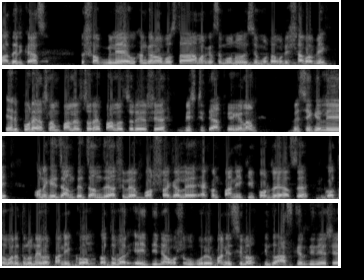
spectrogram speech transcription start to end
বাদের কাজ। তো সব মিলিয়ে ওখানকার অবস্থা আমার কাছে মনে হয়েছে মোটামুটি স্বাভাবিক। এরপরে আসলাম পালের চরে। পালের চরে এসে বৃষ্টিতে আটকে গেলাম। বেসিক্যালি অনেকেই জানতে চান যে আসলে বর্ষাকালে এখন পানি কি পর্যায়ে আছে? গতবারের তুলনায় এবার পানি কম। গতবার এই দিনে অবশ্য উপরেও পানি ছিল, কিন্তু আজকের দিনে এসে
